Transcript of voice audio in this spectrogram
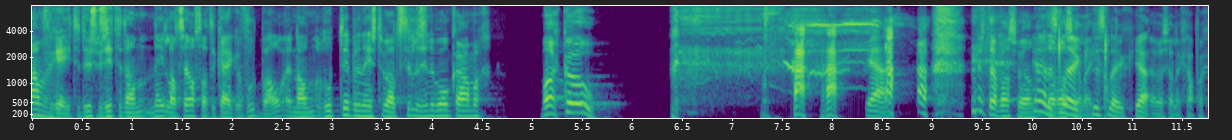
die naam vergeten. Dus we zitten dan Nederland zelf al te kijken voetbal. En dan roept Tibbe ineens terwijl het stil is in de woonkamer. Marco! ja. Dus dat was wel. Ja, dat was leuk, heel erg dat is grappig. leuk, ja. Dat was heel erg grappig.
